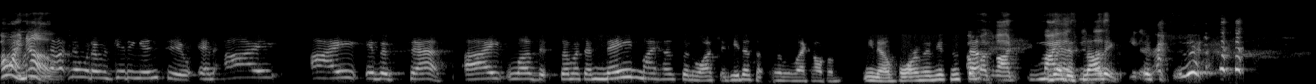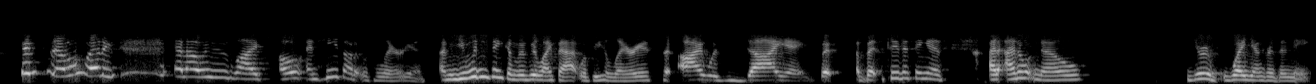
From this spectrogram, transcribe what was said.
oh I did know not know what I was getting into, and I I am obsessed. I loved it so much. I made my husband watch it. He doesn't really like all the you know horror movies and oh stuff. oh my god my but it's husband not doesn't either. it's, it's so funny. And I was just like, oh, and he thought it was hilarious. I mean, you wouldn't think a movie like that would be hilarious, but I was dying. But but see, the thing is, I, I don't know. You're way younger than me.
